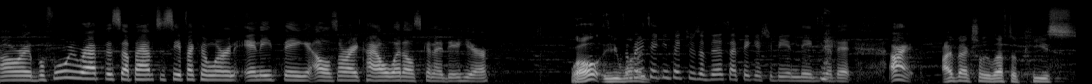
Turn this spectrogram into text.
All right, before we wrap this up, I have to see if I can learn anything else. All right, Kyle, what else can I do here? Well, you Somebody wanna... taking pictures of this? I think it should be in the exhibit. All right. I've actually left a piece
